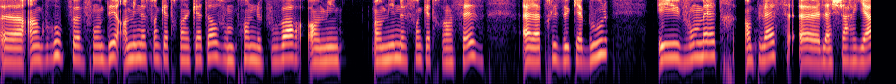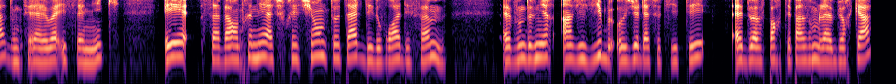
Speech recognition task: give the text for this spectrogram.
un groupe fondé en 1994, vont prendre le pouvoir en 1996 à la prise de Kaboul et ils vont mettre en place euh, la charia, donc c'est la loi islamique, et ça va entraîner la suppression totale des droits des femmes. Elles vont devenir invisibles aux yeux de la société. Elles doivent porter par exemple la burqa.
